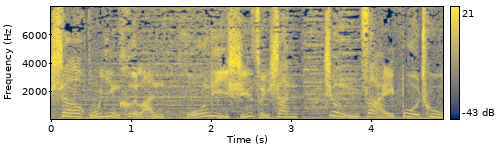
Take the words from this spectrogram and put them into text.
沙湖映贺兰，活力石嘴山正在播出。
